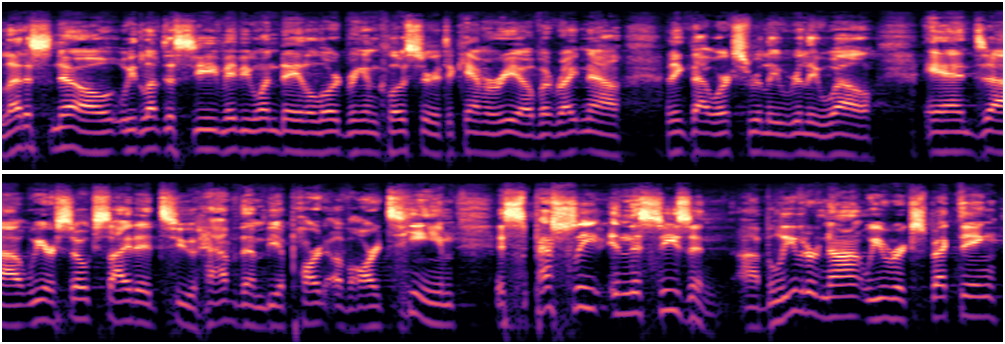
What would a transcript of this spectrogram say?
let us know. We'd love to see maybe one day the Lord bring him closer to Camarillo, but right now I think that works really, really well. And uh, we are so excited to have them be a part of our team, especially in this season. Uh, believe it or not, we were expecting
